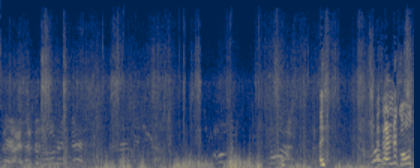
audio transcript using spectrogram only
There, there's a moon right there. Oh, I, I found a gold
